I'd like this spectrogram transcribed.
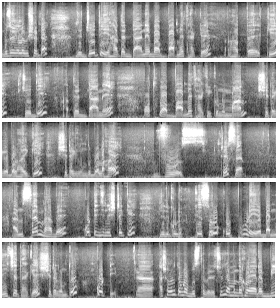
বুঝা গেল বিষয়টা? যে যদি হাতের ডানে বা বামে থাকে, হাতে কি? যদি হাতের ডানে অথবা বামে থাকে কোনো মান, সেটাকে বলা হয় কি? সেটাকে কিন্তু বলা হয় ভুস ঠিক আছে? আর সেমভাবে কোটি জিনিসটাকে যদি কোনো কিছু উপরে বা নিচে থাকে, সেটা কিন্তু কোটি। আশা করি তোমরা বুঝতে পেরেছ। যেমন দেখো, একটা বি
